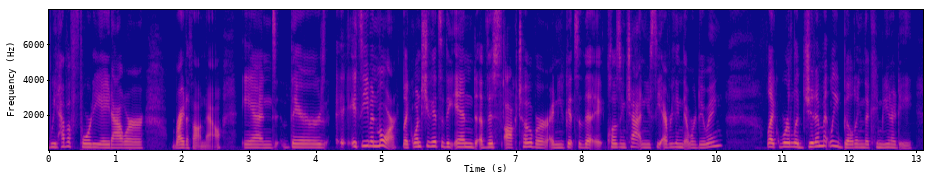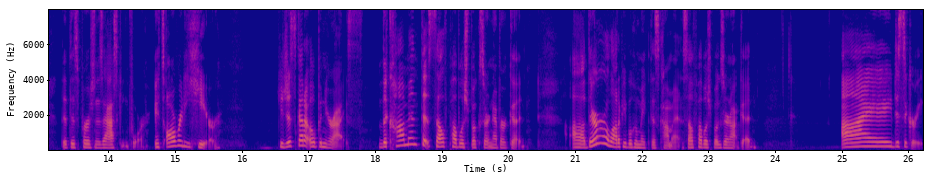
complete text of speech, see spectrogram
we have a 48 hour write-a-thon now. And there's it's even more. Like once you get to the end of this october and you get to the closing chat and you see everything that we're doing like we're legitimately building the community that this person is asking for. It's already here. You just got to open your eyes. The comment that self-published books are never good. Uh, there are a lot of people who make this comment. Self-published books are not good. I disagree.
